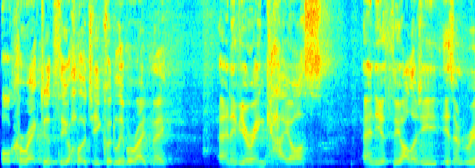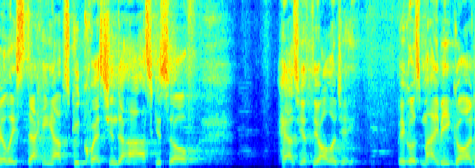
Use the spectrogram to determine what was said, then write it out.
or corrected theology could liberate me. And if you're in chaos and your theology isn't really stacking up, it's a good question to ask yourself how's your theology? Because maybe God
